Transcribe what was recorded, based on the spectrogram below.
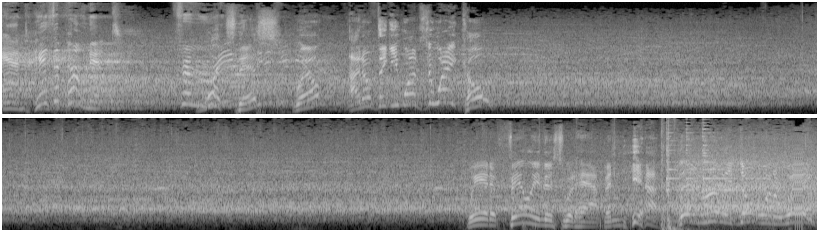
And his opponent from What's Rio this? de- Well, I don't think he wants to wait, Cole. We had a feeling this would happen. Yeah, they really don't want to wait.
